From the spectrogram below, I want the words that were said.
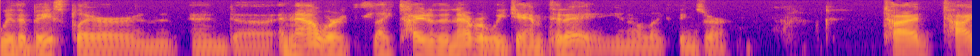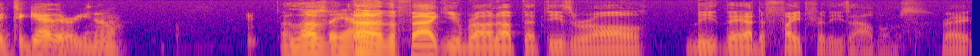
with a bass player, and and uh, and now we're like tighter than ever. We jam today, you know, like things are tied tied together, you know. I love So, yeah. uh, the fact you brought up that these were all the, they had to fight for these albums, right?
